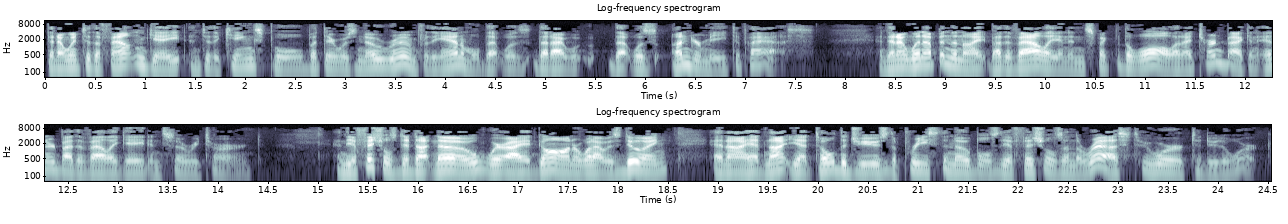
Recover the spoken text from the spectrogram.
Then I went to the fountain gate and to the king's pool, but there was no room for the animal that was, that I, that was under me to pass. And then I went up in the night by the valley and inspected the wall, and I turned back and entered by the valley gate and so returned. And the officials did not know where I had gone or what I was doing, and I had not yet told the Jews, the priests, the nobles, the officials, and the rest who were to do the work.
